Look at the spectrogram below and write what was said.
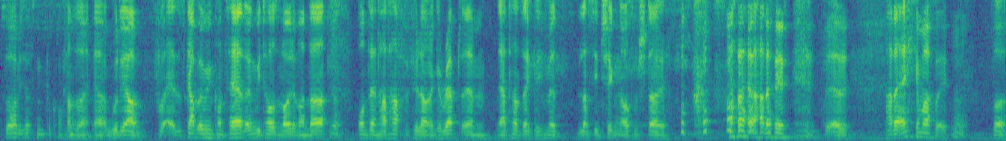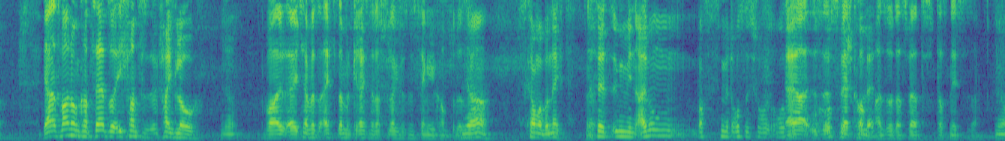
So habe ich das mitbekommen. Kann sein. Ja, gut, ja. Es gab irgendwie ein Konzert, irgendwie 1000 Leute waren da. Ja. Und dann hat Haftbefehl da gerappt. Ähm, er hat tatsächlich mit Lass die Chicken aus dem Stall. hat, er, hat, er, äh, hat er echt gemacht, ey. So. Ja, es war nur ein Konzert, so ich fand's fand ich low. Ja. Weil äh, ich habe jetzt echt damit gerechnet, dass vielleicht das eine Single kommt oder so. ja, es kam aber nichts. Ja. Ist ja jetzt irgendwie ein Album, was ist mit Russisch, Russisch Ja, ja, es, es wird kommen, Roulette? also das wird das nächste sein. Ja.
